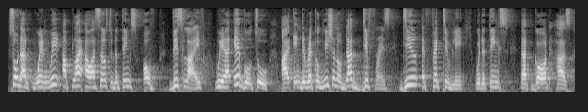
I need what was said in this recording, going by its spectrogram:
so that when we apply ourselves to the things of this life, we are able to, uh, in the recognition of that difference, deal effectively with the things that God has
